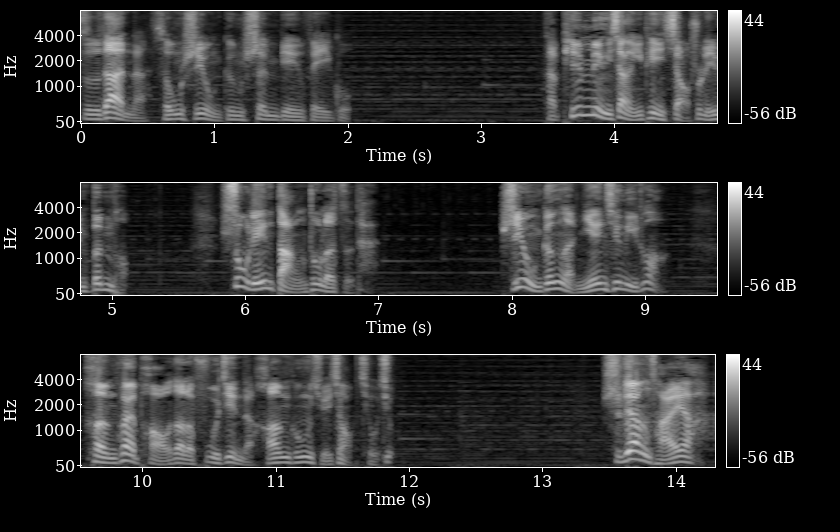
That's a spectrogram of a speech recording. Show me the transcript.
子弹呢，从石永庚身边飞过，他拼命向一片小树林奔跑，树林挡住了子弹。石永庚呢，年轻力壮，很快跑到了附近的航空学校求救。史量才呀，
